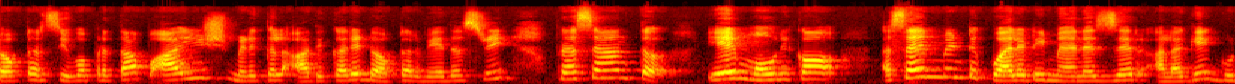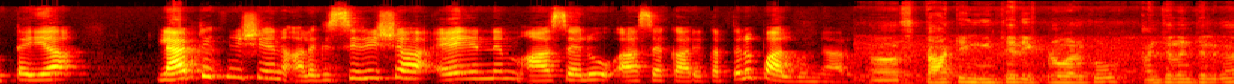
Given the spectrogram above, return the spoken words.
doctor Shivapratap Ayush medical అధికారి doctor Vedasri Prashanth A Mounika assignment quality manager అలాగే గుట్టయ్య ల్యాబ్ టెక్నీషియన్ అలాగే శిరీష ఏఎన్ఎం ఆశలు ఆశా కార్యకర్తలు పాల్గొన్నారు. స్టార్టింగ్ నుంచి ఇప్పటి వరకు అంచెలంచెలుగా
